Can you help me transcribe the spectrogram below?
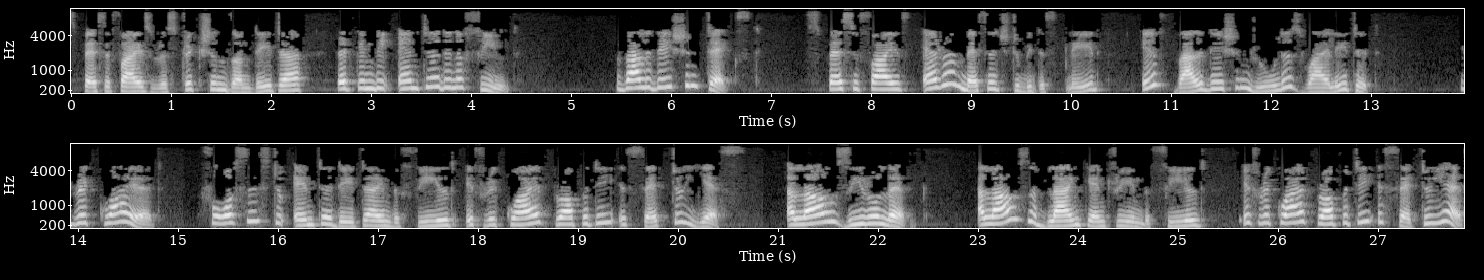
specifies restrictions on data that can be entered in a field. Validation text specifies error message to be displayed if validation rule is violated. Required forces to enter data in the field if required property is set to yes. Allow zero length. Allows a blank entry in the field if required property is set to yes.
